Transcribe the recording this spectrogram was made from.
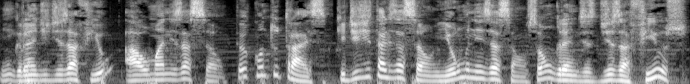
um grande desafio à humanização. Então, quando tu traz que digitalização e humanização são grandes desafios,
